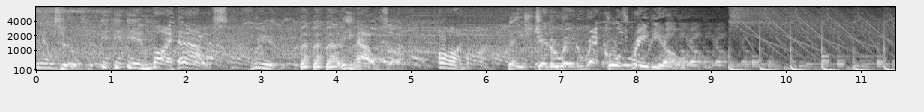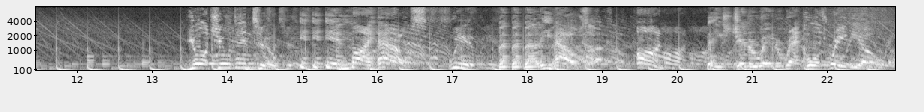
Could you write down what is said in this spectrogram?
tuned into In My House with B- B- Betty Houser on Bass Generator Records Radio. You're tuned into In My House with B- B- Betty Houser on Bass Generator Records Radio.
